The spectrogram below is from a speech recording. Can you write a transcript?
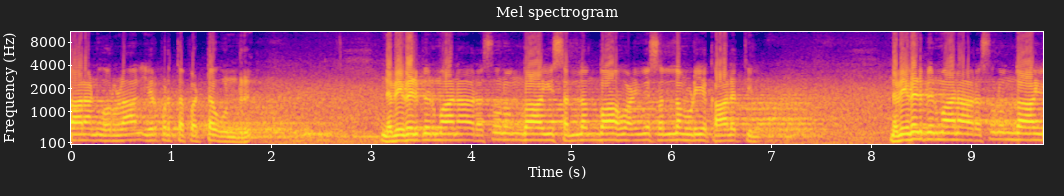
தாலானவர்களால் ஏற்படுத்தப்பட்ட ஒன்று. நபிகள் பெருமானா ரசூலுல்லாஹி சல்லல்லாஹு அலைஹி செல்லமுடைய காலத்தில் நபிகள் பெருமானா ரசூலுல்லாஹி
